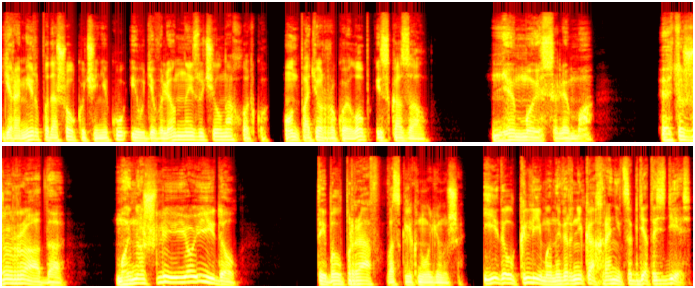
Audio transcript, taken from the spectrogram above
Яромир подошел к ученику и удивленно изучил находку. Он потер рукой лоб и сказал, «Немыслимо! Это же Рада! Мы нашли ее идол!» «Ты был прав!» — воскликнул юноша. «Идол Клима наверняка хранится где-то здесь!»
